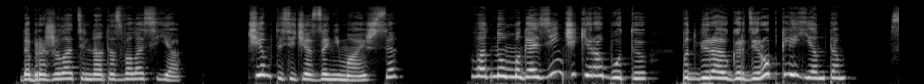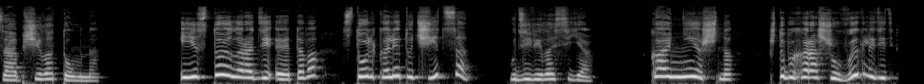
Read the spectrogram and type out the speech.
– доброжелательно отозвалась я. «Чем ты сейчас занимаешься?» «В одном магазинчике работаю, подбираю гардероб клиентам», – сообщила Томна. «И стоило ради этого столько лет учиться?» – удивилась я. «Конечно! Чтобы хорошо выглядеть,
